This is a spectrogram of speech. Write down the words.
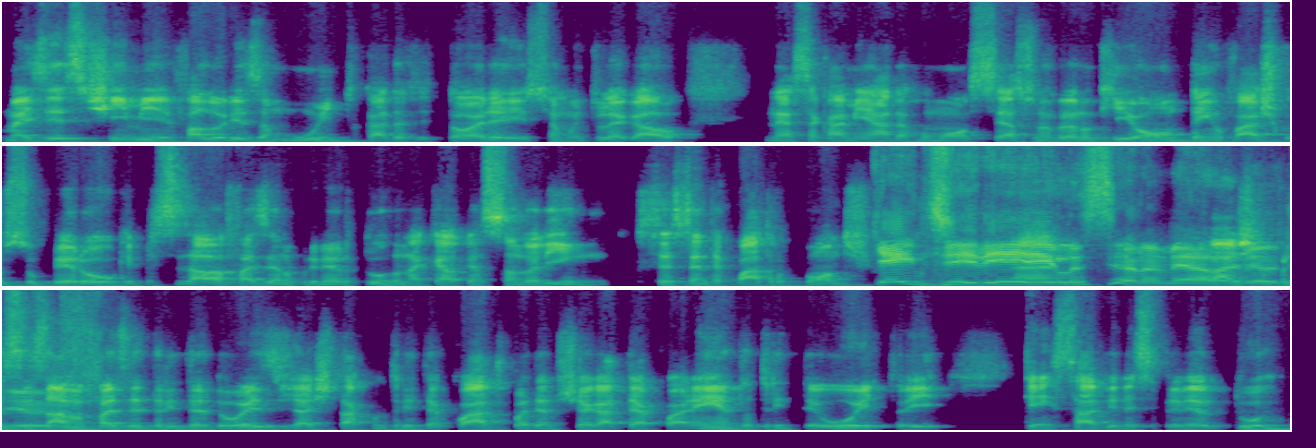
mas esse time valoriza muito cada vitória e isso é muito legal nessa caminhada rumo ao acesso. Lembrando que ontem o Vasco superou o que precisava fazer no primeiro turno, naquela pensando ali em 64 pontos. Quem diria, é, hein, Luciano Melo? O Vasco precisava Deus. fazer 32 e já está com 34, podendo chegar até 40 ou 38 aí quem sabe nesse primeiro turno.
